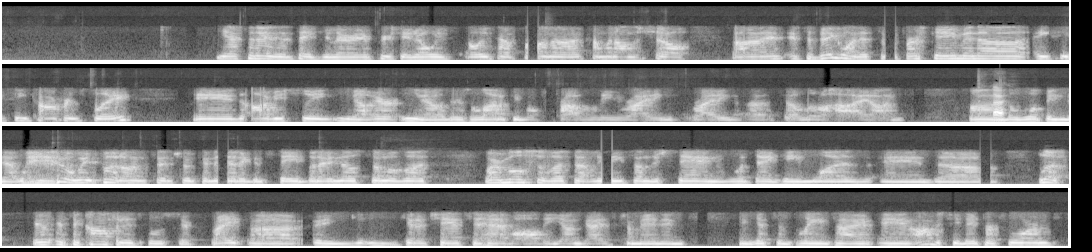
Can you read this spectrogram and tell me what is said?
Yes, it is. And thank you, Larry. I appreciate it. Always, always have fun uh, coming on the show. Uh, it's a big one. It's the first game in uh, ACC conference play. And obviously, you know, er, you know, there's a lot of people probably riding riding a, a little high on on the whooping that we we put on Central Connecticut State. But I know some of us, or most of us at least, understand what that game was. And uh, look, it, it's a confidence booster, right? Uh, you get a chance to have all the young guys come in and, and get some playing time. And obviously, they performed.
